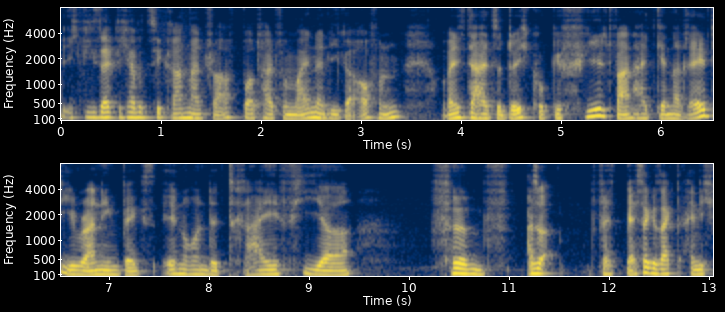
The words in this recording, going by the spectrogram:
ich, wie gesagt, ich habe jetzt hier gerade mein Draftboard halt von meiner Liga offen. Und wenn ich da halt so durchgucke, gefühlt waren halt generell die Running Backs in Runde 3, 4, 5, also besser gesagt eigentlich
